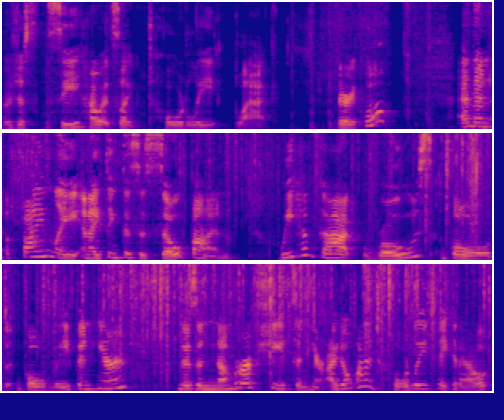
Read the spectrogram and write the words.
Or just see how it's like totally black. Very cool. And then finally, and I think this is so fun, we have got rose gold gold leaf in here. There's a number of sheets in here. I don't want to totally take it out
